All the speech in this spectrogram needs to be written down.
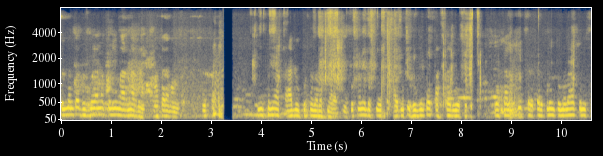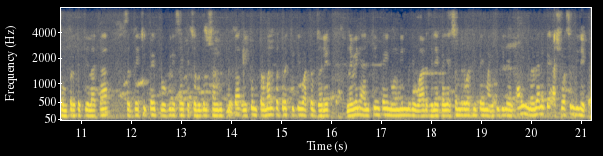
तुम्ही म्हणता भुजबळांना कोणी मारणार नाही म्हातारा माणूस. तुम्ही आज- उपोषणाला बसणार आहात उपोषणाला बसण्याच्या आधीचे हे जे काही पाच सहा दिवस होते या कालावधीत सरकारकडून तुम्हाला कोणी संपर्क केला का सध्याची काही प्रोग्रेस आहे त्याच्याबद्दल सांगितलं का एकूण प्रमाणपत्र किती वाटप झालेत नव्याने आणखीन काही नोंदींमध्ये वाढ झाली का या संदर्भातली काही माहिती दिली आहे आणि नव्याने काही आश्वासन दिले का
